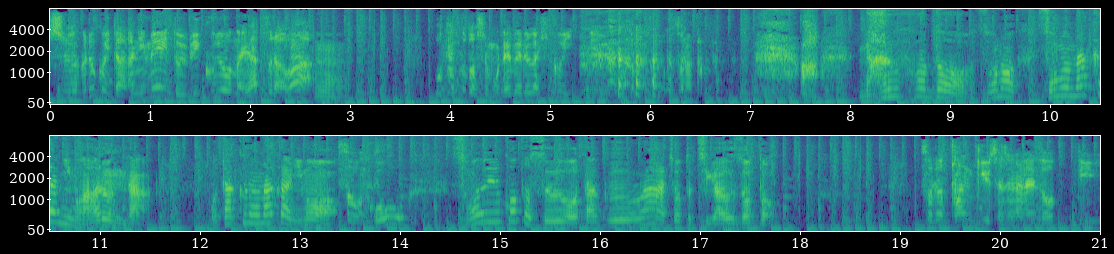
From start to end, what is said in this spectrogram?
修学旅行行ったアニメイト行くような奴らは、うん。オタクとしてもレベルが低いっていうことなんですよ、おそらく。あなるほど。そのその中にもあるんだ。オタクの中にもそうこうそういうことするオタクはちょっと違うぞと。それは探求者じゃないぞっていう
